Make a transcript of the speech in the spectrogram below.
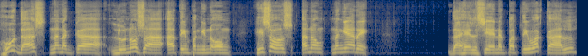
Judas na nagkaluno sa ating Panginoong Hesus, anong nangyari? Dahil siya ay nagpatiwakal,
